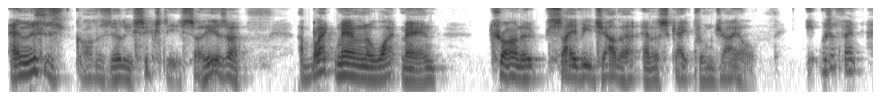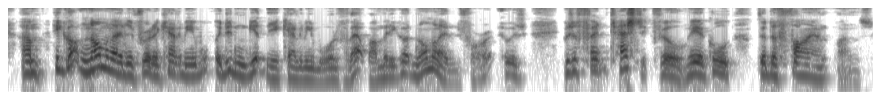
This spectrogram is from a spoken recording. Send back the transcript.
And this is God, this early sixties. So here's a a black man and a white man trying to save each other and escape from jail. It was a fan. Um, he got nominated for an Academy Award. He didn't get the Academy Award for that one, but he got nominated for it. It was it was a fantastic film. Here called The Defiant Ones.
